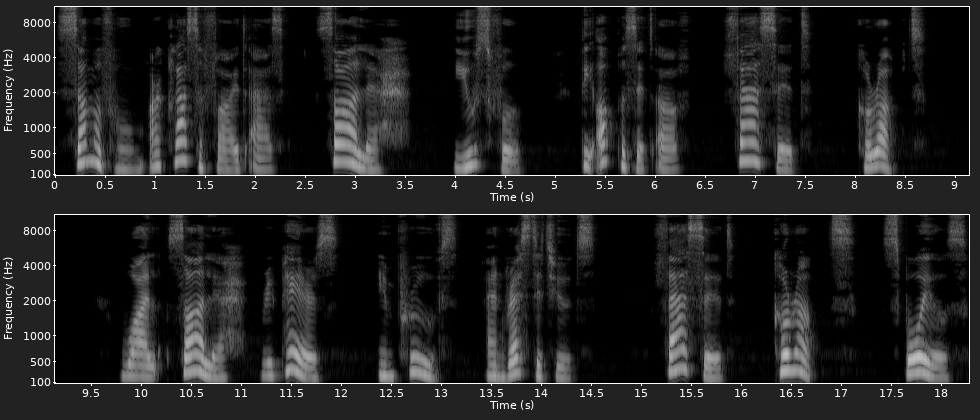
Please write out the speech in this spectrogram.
some of whom are classified as salih, useful, the opposite of fasid, corrupt, while salih repairs, improves, and restitutes. Fasid, corrupts, spoils,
